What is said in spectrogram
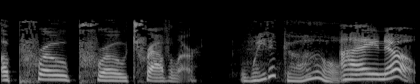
a pro pro traveler. Way to go. I know.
